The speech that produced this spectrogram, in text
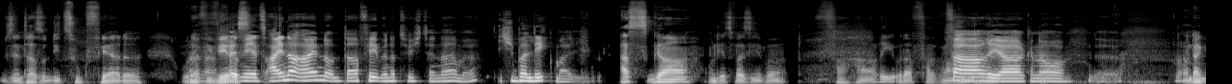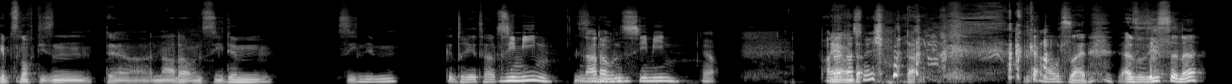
sind da so die Zugpferde? Oder ja, wie wäre es? Fällt mir jetzt einer ein und da fehlt mir natürlich der Name. Ich überleg mal eben. Asgar und jetzt weiß ich aber Fahari oder Farhan. Fahari, ja, genau. Ja. Äh, ja. Und dann gibt's noch diesen, der Nada und Sidim, Sinim gedreht hat. Simin. Simin. Nada und Simin, ja. War naja, das da, nicht? Da, kann auch sein. Also siehst du, ne?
